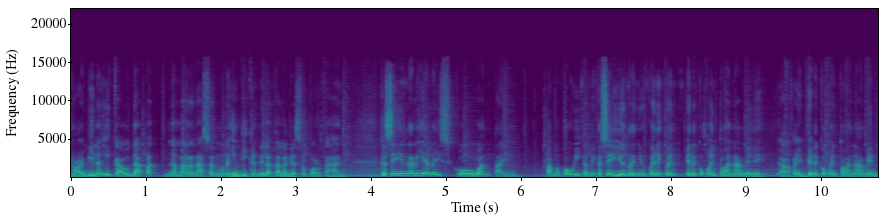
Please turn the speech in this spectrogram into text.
okay, bilang ikaw, dapat na maranasan mo na hindi ka nila talaga suportahan. Kasi na-realize ko, one time, habang pauwi kami, kasi yun rin yung pinagkukwentuhan namin eh. Okay, pinagkukwentuhan namin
